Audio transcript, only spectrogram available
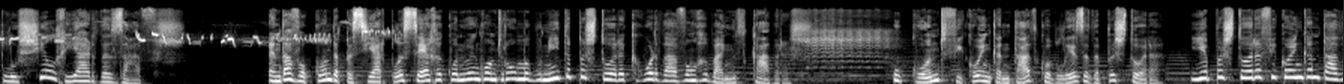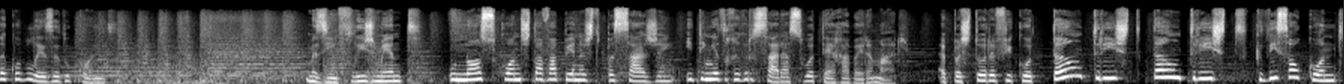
pelo chilrear das aves. Andava o conde a passear pela serra quando encontrou uma bonita pastora que guardava um rebanho de cabras. O conde ficou encantado com a beleza da pastora e a pastora ficou encantada com a beleza do conde. Mas infelizmente, o nosso conde estava apenas de passagem e tinha de regressar à sua terra à beira-mar. A pastora ficou tão triste, tão triste, que disse ao conde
